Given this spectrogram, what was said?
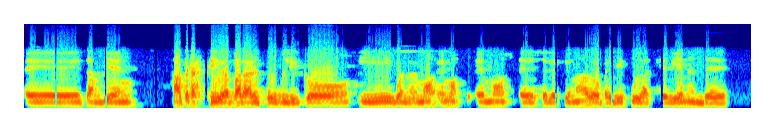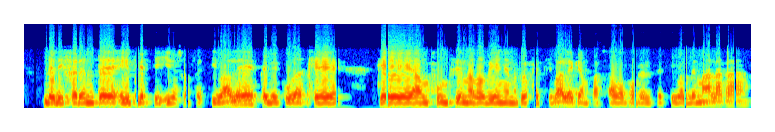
eh, también atractiva para el público y bueno, hemos, hemos, hemos seleccionado películas que vienen de, de diferentes y prestigiosos festivales, películas que, que han funcionado bien en otros festivales, que han pasado por el Festival de Málaga,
